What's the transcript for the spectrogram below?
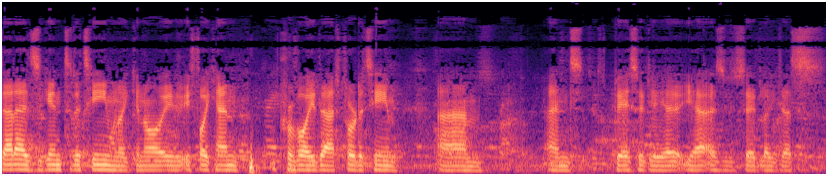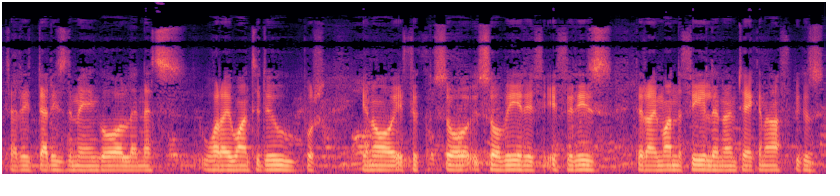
that adds again to the team. Like you know, if I can provide that for the team, um, and basically, uh, yeah, as you said, like that's that is, that is the main goal, and that's what I want to do. But you know, if it, so so be it. If if it is that I'm on the field and I'm taking off because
